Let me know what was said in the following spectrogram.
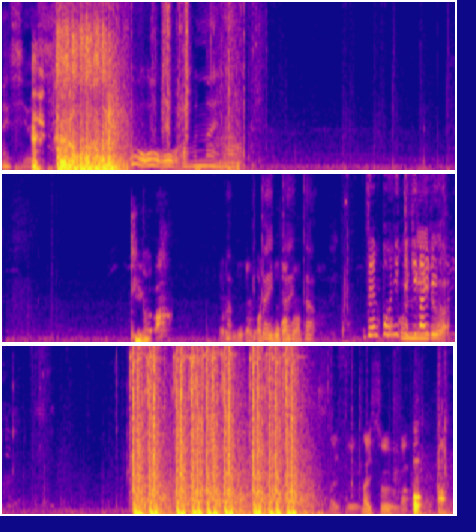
よしよし。おうおうおう危ないな。気が。あれ動かん。かいたい動かんくなった。前方に敵がいるよいるわナイスナイスだお、あ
